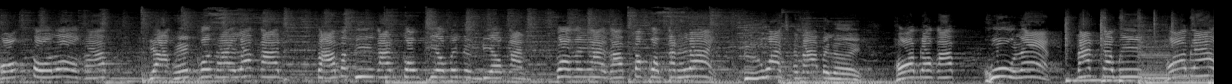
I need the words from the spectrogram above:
ของโตโร่ครับ อยากเห็นคนไทยรักกันสามัคคีกันกลมเกลียวเป็นหนึ่งเดียวกัน ก็ง่ายๆครับ ประกบกันให้ได้ ถือว่าชนะไปเลย พร้อมแล้วครับ คู่แรก นัดกามินพร้อมแล้ว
